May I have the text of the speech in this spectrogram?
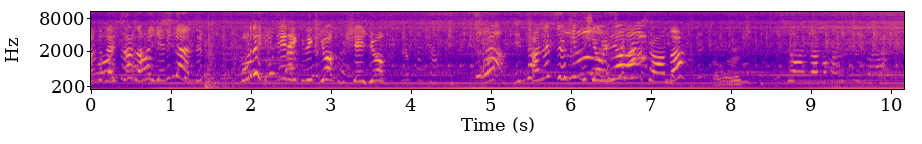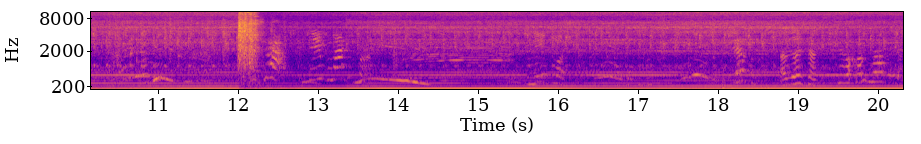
arkadaşlar daha yeni geldim. Burada hiç elektrik yok bir şey yok. Ama İnternet yok hiçbir şey oynayamam şu anda. Ama evet. Şu anda bakalım. Arkadaşlar bir bakalım ne yapacak.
